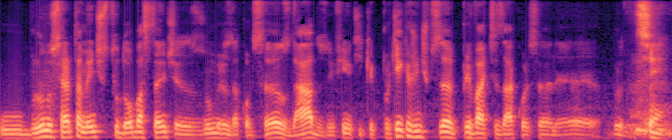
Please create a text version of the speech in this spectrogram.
O Bruno certamente estudou bastante os números da Corsã, os dados, enfim, o que, por que, que a gente precisa privatizar a Corsã, né, Bruno? Sim.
